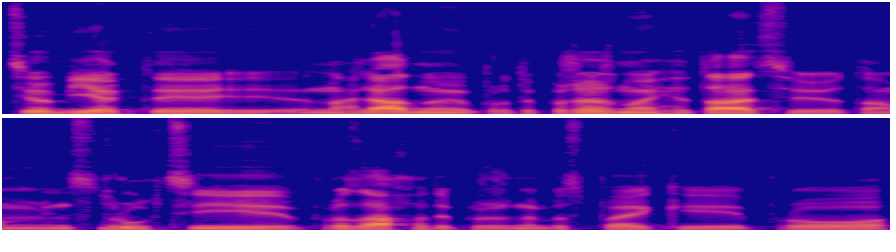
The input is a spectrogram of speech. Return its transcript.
ці об'єкти наглядною протипожежною агітацією, там інструкції про заходи пожежної безпеки, про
